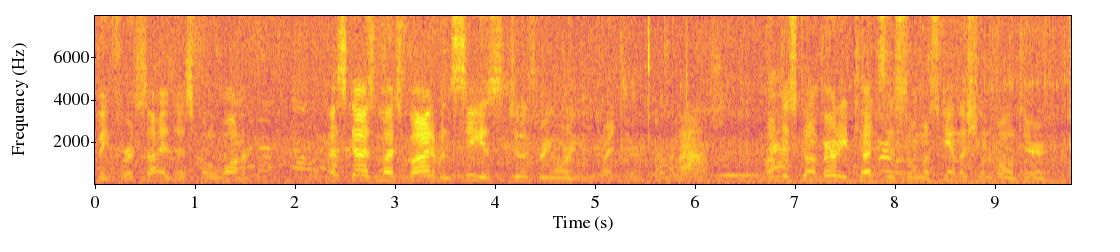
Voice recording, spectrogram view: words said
heavy for a size. That's full of water. That's got as much vitamin C as two or three oranges right there. Oh my gosh. I'm just going to barely touch this on my skin unless you want to volunteer.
